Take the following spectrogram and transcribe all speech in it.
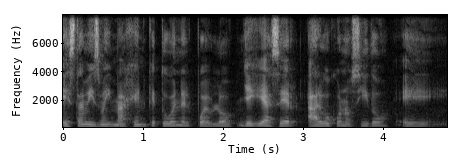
esta misma imagen que tuve en el pueblo. Llegué a ser algo conocido. Eh,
